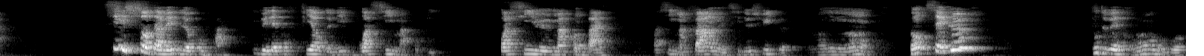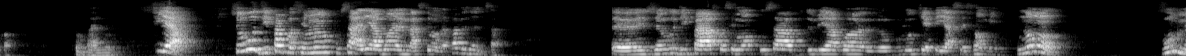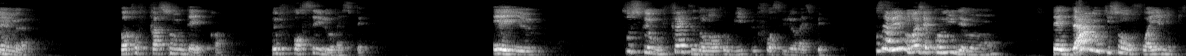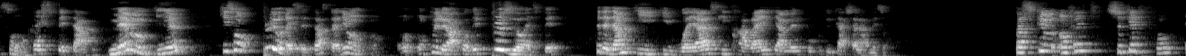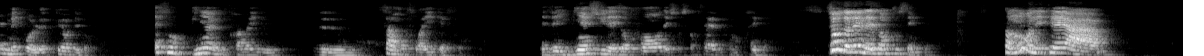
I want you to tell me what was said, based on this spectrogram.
S'ils sautent avec leur compagne, ils veulent être fiers de dire, voici ma copine, voici euh, ma compagne, voici ma femme, ainsi de suite. Non, non, non. Donc, c'est que vous devez rendre votre compagnon fier. Je vous dis pas forcément pour ça aller avoir un master, on n'a pas besoin de ça. Euh, je ne vous dis pas forcément pour ça, vous devez avoir un boulot qui est payé à 500 000. Non! Vous-même, votre façon d'être peut forcer le respect. Et euh, tout ce que vous faites dans votre vie peut forcer le respect. Vous savez, moi j'ai connu des moments, des dames qui sont au foyer mais qui sont respectables, même bien, qui sont plus respectables, c'est-à-dire on peut leur accorder plus de respect c'est des dames qui, qui voyagent, qui travaillent, qui amènent beaucoup de cash à la maison. Parce que, en fait, ce qu'elles font, elles mettent leur cœur dedans. Elles font bien le travail de, de femme au foyer qu'elles font. Elles veillent bien sur les enfants, des choses comme ça, elles le font très bien. Je vais vous donner un exemple tout simple. Quand nous, on était à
